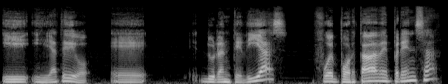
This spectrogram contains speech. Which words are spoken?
Y, ya te digo, eh, durante días fue portada de prensa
